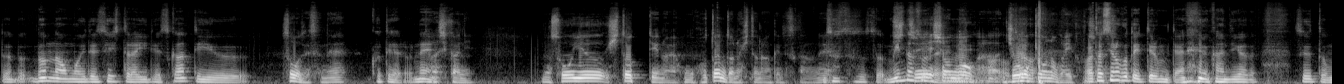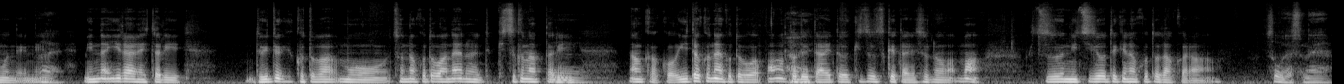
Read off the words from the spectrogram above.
どどどんな思いで接したらいいですかっていう。そうですね。ことやろうね。確かに。もうそういう人っていうのはもうほとんどの人なわけですからね。そうそうそうみんなそうねシチュエーションの方があ状況の方がいいかもしれない私のこと言ってるみたいな感じがすると思うんだよね、はいみんなイライラしたり時々言葉もうそんな言葉ないのにきつくなったり、うんなんかこう言いたくない言葉がポンと出て相手を傷つけたりするのは、まあ普通日常的なことだから、そうですね。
